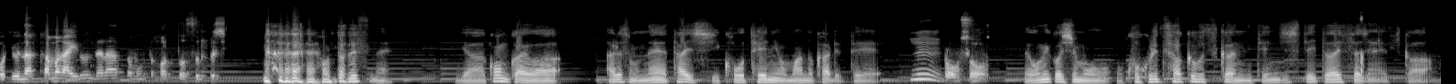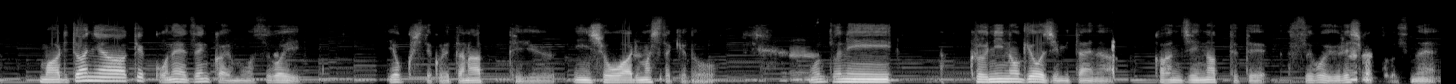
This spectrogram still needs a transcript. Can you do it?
こういう仲間がいるんだなと思うとほっとするし。本当ですね。いやー、今回は、あれですもんね、大使皇帝にも招かれて、うん。そうそう。でおみこしも国立博物館に展示していただいてたじゃないですか。まあ、リトアニアは結構ね、前回もすごい良くしてくれたなっていう印象はありましたけど、うん本当に国の行事みたいな感じになってて、すごい嬉しかったですね。い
